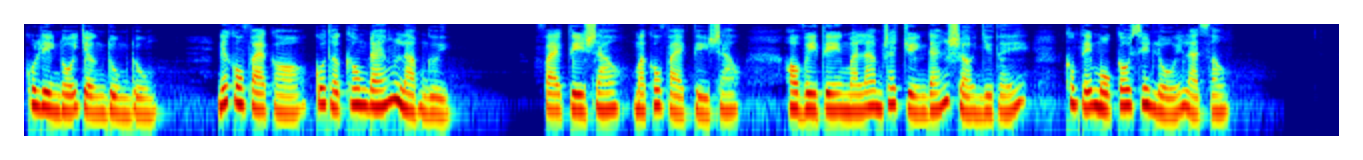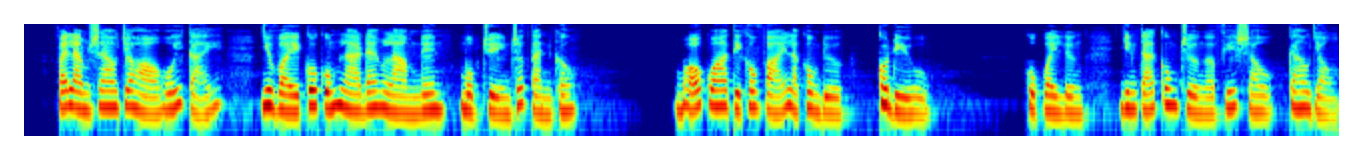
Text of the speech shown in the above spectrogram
cô liền nổi giận đùng đùng. Nếu không phạt họ, cô thật không đáng làm người. Phạt thì sao, mà không phạt thì sao? Họ vì tiền mà làm ra chuyện đáng sợ như thế, không thể một câu xin lỗi là xong. Phải làm sao cho họ hối cải Như vậy cô cũng là đang làm nên Một chuyện rất thành công Bỏ qua thì không phải là không được Có điều Cô quay lưng Nhìn cả công trường ở phía sau Cao giọng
